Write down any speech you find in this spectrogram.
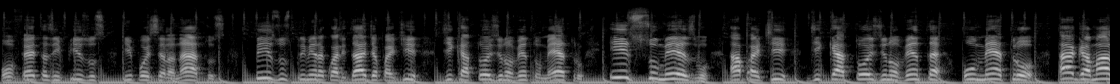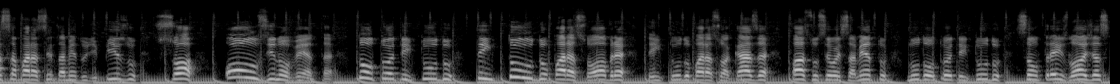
ofertas em pisos e porcelanatos, pisos primeira qualidade a partir de 14,90 o metro. Isso mesmo, a partir de 14,90 o metro. Argamassa para assentamento de piso só 11,90. Doutor tem tudo, tem tudo para a sua obra, tem tudo para a sua casa. Faça o seu orçamento no Doutor Tem Tudo. São três lojas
